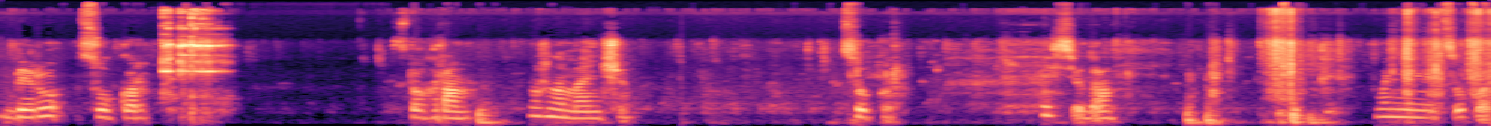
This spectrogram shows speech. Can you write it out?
Беру цукор 100 грам, можна менше. Цукор. І сюди. Ванільний цукор.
